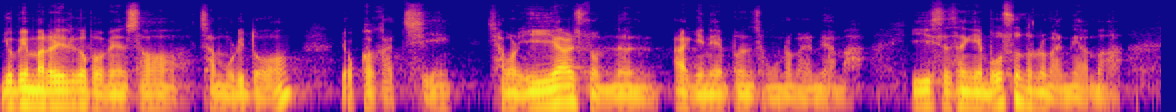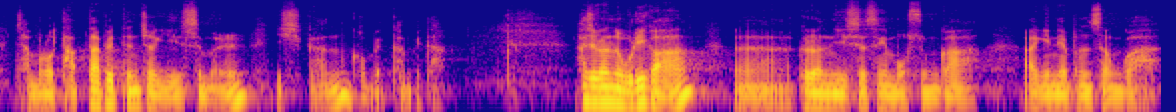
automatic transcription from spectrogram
욥의 말을 읽어보면서 참 우리도 욕과 같이 참으로 이해할 수 없는 악인의 번성으로 말미암아 이 세상의 모순으로 말미암아 참으로 답답했던 적이 있음을 이 시간 고백합니다. 하지만 우리가 어, 그런 이 세상의 모순과 악인의 번성과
